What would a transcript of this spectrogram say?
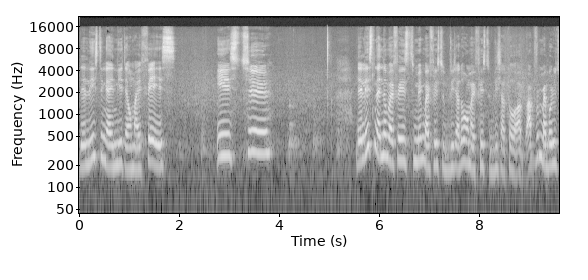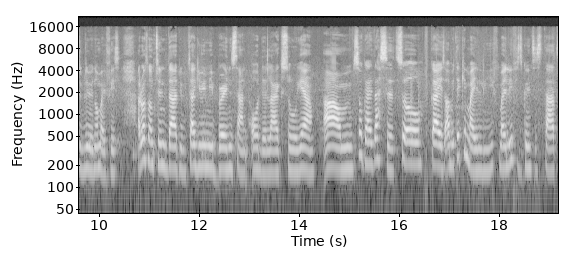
the least thing I need on my face is to the I know my face to make my face to bleach. I don't want my face to bleach at all. I, I prefer my body to bleach, not my face. I don't want something that will start giving me burns and all the like. So yeah. Um. So guys, that's it. So guys, I'll be taking my leave. My leave is going to start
